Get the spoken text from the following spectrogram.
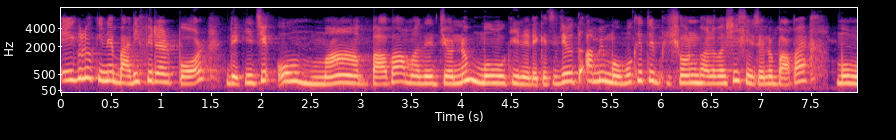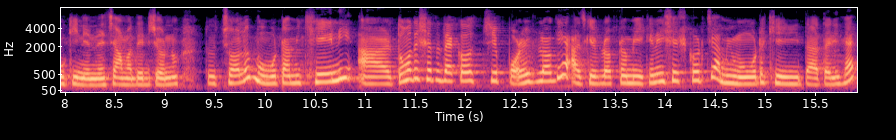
এইগুলো কিনে বাড়ি ফেরার পর দেখি যে, ও মা, বাবা আমাদের জন্য মোমো কিনে রেখেছে। যেহেতু আমি মোমো খেতে ভীষণ ভালোবাসি সেই জন্য বাবা মোমো কিনে এনেছে আমাদের জন্য। তো চলো, মোমোটা আমি খেয়ে নিই। আর তোমাদের সাথে দেখা হচ্ছে পরের ব্লগে আজকের ব্লগটা আমি এখানেই শেষ করছি। আমি মোমোটা খেয়ে নিই তাড়াতাড়ি হ্যাঁ?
